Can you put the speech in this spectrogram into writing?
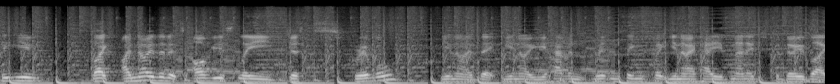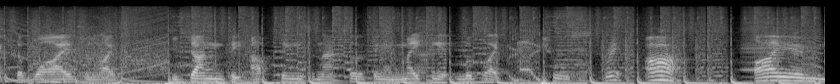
That you've like, I know that it's obviously just scribble, you know, that, you know, you haven't written things, but you know how you've managed to do like the Y's and like You've done the up things and that sort of thing, making it look like actual script. Ah, oh, I am,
